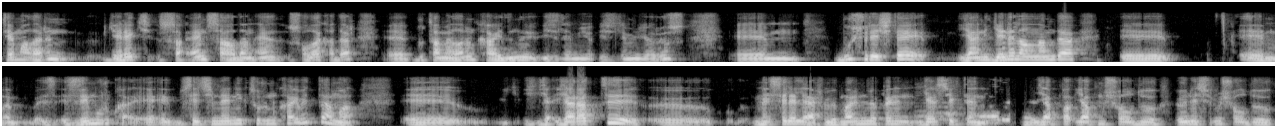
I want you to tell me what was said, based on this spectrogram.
temaların gerek en sağdan en sola kadar e, bu temaların kaydını izlemiyor, izlemiyoruz. E, bu süreçte yani genel anlamda e, e, Zemur e, e, seçimlerin ilk turunu kaybetti ama e, yarattığı e, meseleler, Marine Le Pen'in gerçekten yap, yapmış olduğu, öne sürmüş olduğu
